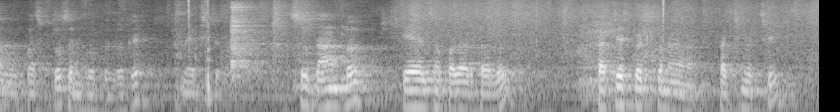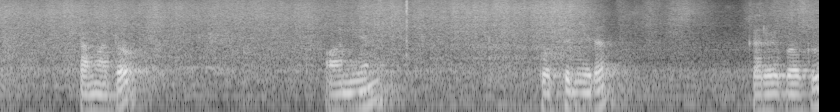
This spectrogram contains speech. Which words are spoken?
అది పసుపుతో చనిపోతుంది ఓకే నెక్స్ట్ సో దాంట్లో చేయాల్సిన పదార్థాలు కట్ చేసి పెట్టుకున్న పచ్చిమిర్చి టమాటో ఆనియన్ కొత్తిమీర కరివేపాకు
